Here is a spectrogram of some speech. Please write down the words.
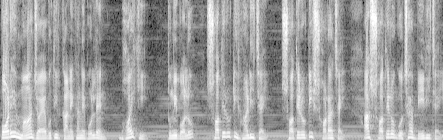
পরে মা জয়াবতীর কানে কানে বললেন, ভয় কি? তুমি বলো, সতেরোটি হাঁড়ি চাই, সতেরোটি সরা চাই, আর সতেরো গোছা বেরি চাই।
